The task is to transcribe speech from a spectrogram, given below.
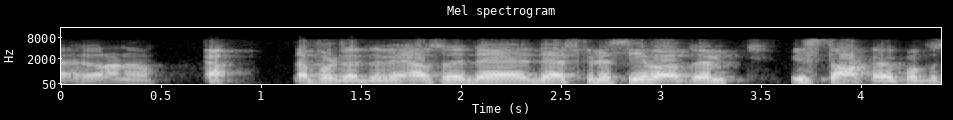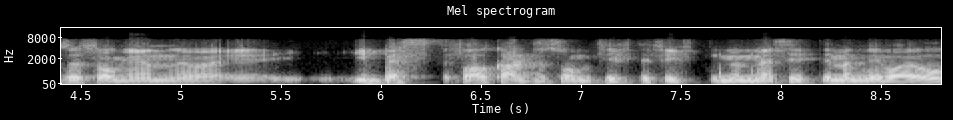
jeg hører nå. Ja, da fortsetter vi. Altså, det, det, jeg skulle si var at um, Vi starta sesongen uh, i beste fall kanskje som 50-50 med, med, City, men vi var jo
